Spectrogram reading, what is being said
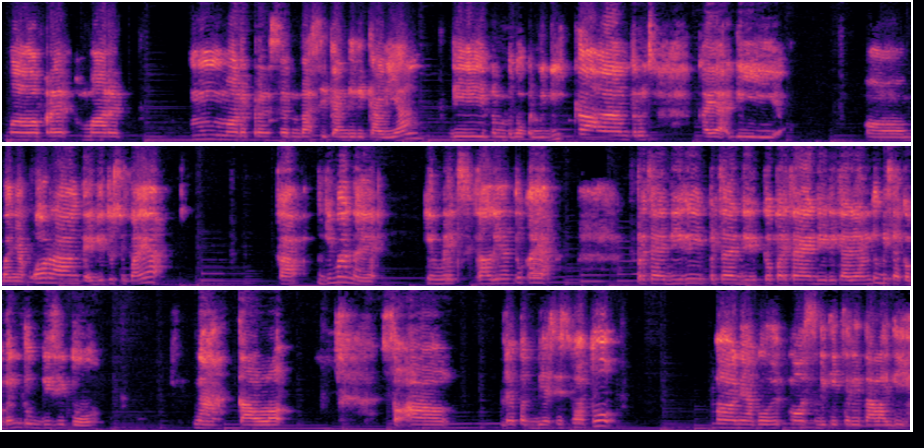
mepre- mere- hmm, merepresentasikan diri kalian di lembaga pendidikan terus kayak di eh, banyak orang kayak gitu. Supaya kak gimana ya image kalian tuh kayak percaya diri percaya diri kepercayaan diri kalian tuh bisa kebentuk di situ nah kalau soal dapat beasiswa tuh eh, nih aku mau sedikit cerita lagi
